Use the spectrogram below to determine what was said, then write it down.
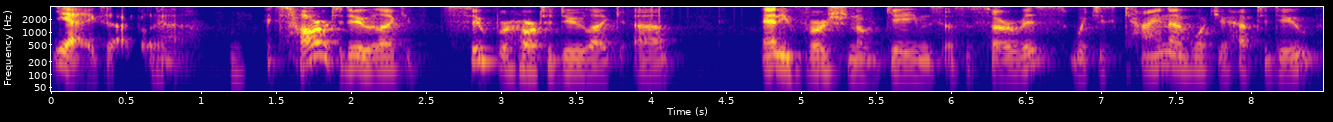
Yeah, exactly. Yeah. It's hard to do. Like it's super hard to do. Like uh, any version of games as a service, which is kind of what you have to do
